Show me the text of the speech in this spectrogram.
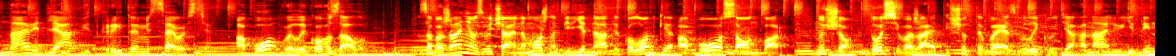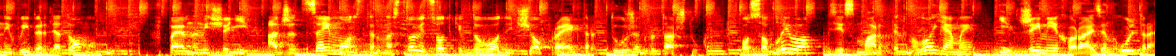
навіть для відкритої місцевості або великого залу. За бажанням, звичайно, можна під'єднати колонки або саундбар. Ну що, досі вважаєте, що ТВ з великою діагональю єдиний вибір для дому? Впевнений, що ні. Адже цей монстр на 100% доводить, що проектор дуже крута штука. Особливо зі смарт-технологіями і Jimmy Horizon Ultra.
